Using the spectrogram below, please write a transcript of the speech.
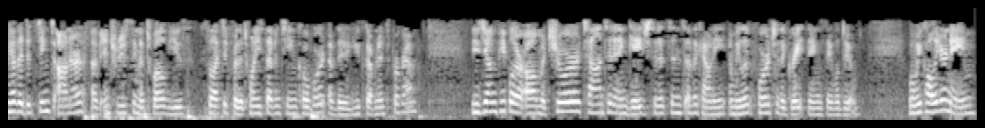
We have the distinct honor of introducing the 12 youth selected for the 2017 cohort of the Youth Governance Program. These young people are all mature, talented, and engaged citizens of the county, and we look forward to the great things they will do. When we call your name,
